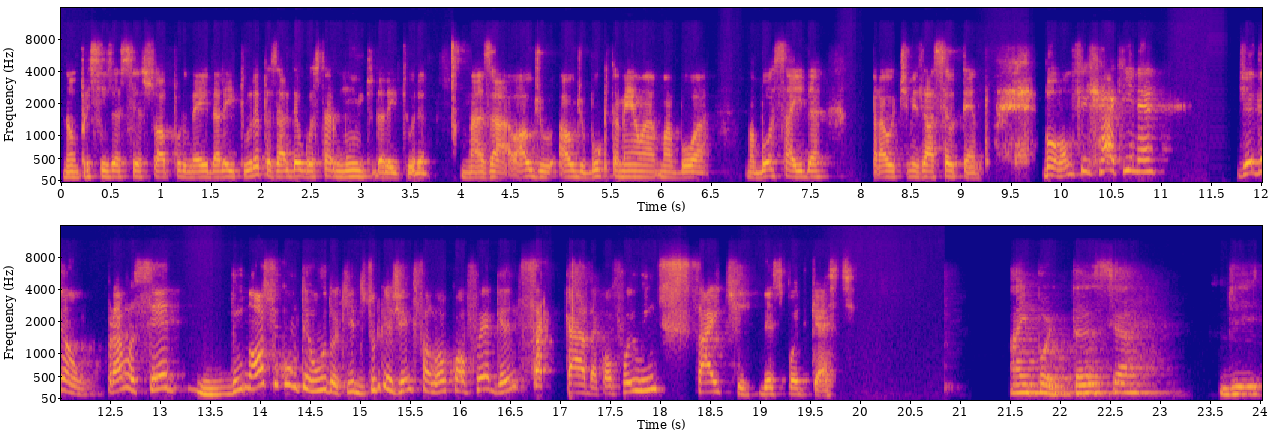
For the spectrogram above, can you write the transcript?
não precisa ser só por meio da leitura, apesar de eu gostar muito da leitura. Mas a, o audio, audiobook também é uma, uma boa, uma boa saída para otimizar seu tempo. Bom, vamos fechar aqui, né? Diegão, para você, do nosso conteúdo aqui, de tudo que a gente falou, qual foi a grande sacada, qual foi o insight desse podcast? A importância de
